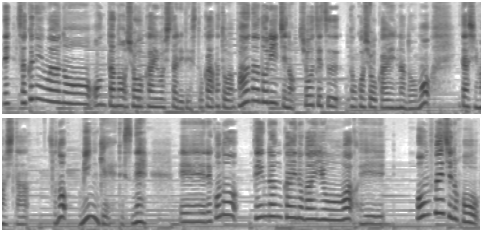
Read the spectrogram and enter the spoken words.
で昨年はあの御田の紹介をしたりですとかあとはバーナード・リーチの小説のご紹介などもいたしました。その民芸ですね、えー、でこの展覧会の概要は、えー、ホームページの方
